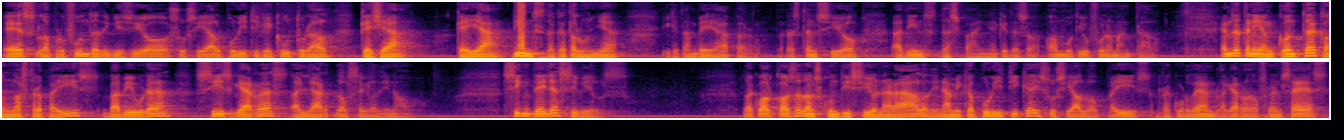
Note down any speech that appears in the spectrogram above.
és la profunda divisió social, política i cultural que ja que hi ha dins de Catalunya i que també hi ha per, per extensió a dins d'Espanya. Aquest és el, motiu fonamental. Hem de tenir en compte que el nostre país va viure sis guerres al llarg del segle XIX, cinc d'elles civils, la qual cosa doncs, condicionarà la dinàmica política i social del país. Recordem la guerra del francès,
